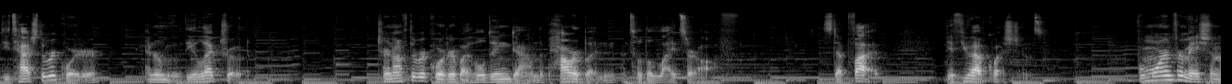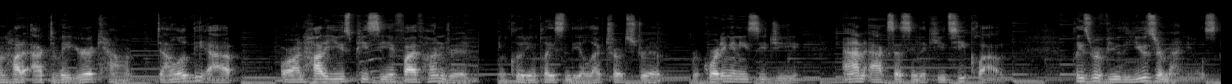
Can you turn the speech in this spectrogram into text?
detach the recorder and remove the electrode. Turn off the recorder by holding down the power button until the lights are off. Step 5. If you have questions, for more information on how to activate your account, download the app, or on how to use PCA 500, including placing the electrode strip, recording an ECG, and accessing the Qt Cloud, please review the user manuals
